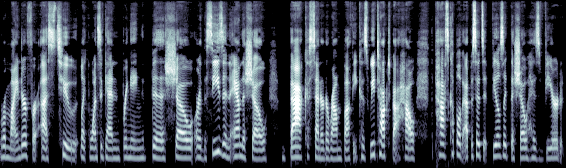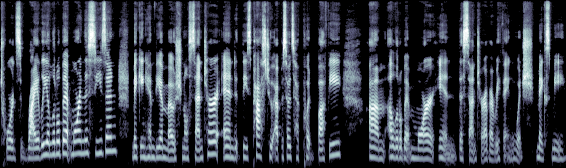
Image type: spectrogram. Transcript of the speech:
reminder for us too like once again bringing the show or the season and the show back centered around buffy because we talked about how the past couple of episodes it feels like the show has veered towards riley a little bit more in this season making him the emotional center and these past two episodes have put buffy um, a little bit more in the center of everything which makes me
